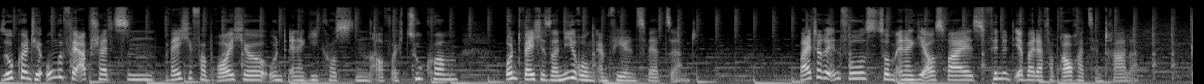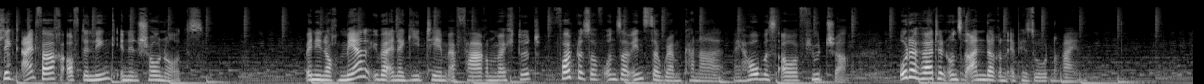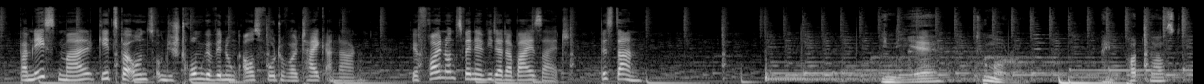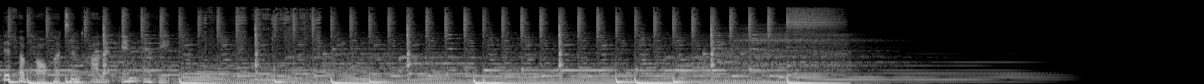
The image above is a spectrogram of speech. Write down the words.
So könnt ihr ungefähr abschätzen, welche Verbräuche und Energiekosten auf euch zukommen und welche Sanierungen empfehlenswert sind. Weitere Infos zum Energieausweis findet ihr bei der Verbraucherzentrale. Klickt einfach auf den Link in den Show Notes. Wenn ihr noch mehr über Energiethemen erfahren möchtet, folgt uns auf unserem Instagram-Kanal My Home is Our Future oder hört in unsere anderen Episoden rein. Beim nächsten Mal geht es bei uns um die Stromgewinnung aus Photovoltaikanlagen. Wir freuen uns, wenn ihr wieder dabei seid. Bis dann. In the Air Tomorrow. Ein Podcast der Verbraucherzentrale NRW.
